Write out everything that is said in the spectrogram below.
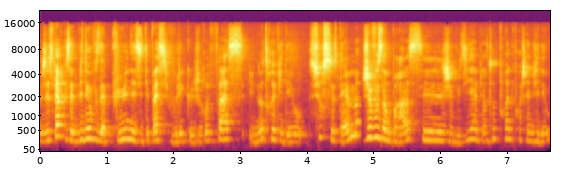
J'espère que cette vidéo vous a plu. N'hésitez pas si vous voulez que je refasse une autre vidéo sur ce thème. Je vous embrasse et je vous dis à bientôt pour une prochaine vidéo.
